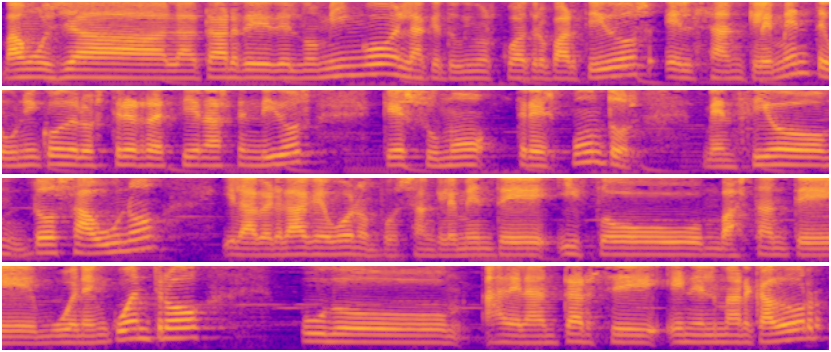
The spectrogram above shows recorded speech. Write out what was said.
Vamos ya a la tarde del domingo en la que tuvimos cuatro partidos. El San Clemente, único de los tres recién ascendidos, que sumó tres puntos. Venció 2 a 1 y la verdad que bueno, pues San Clemente hizo bastante buen encuentro, pudo adelantarse en el marcador.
